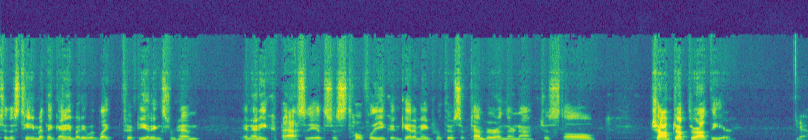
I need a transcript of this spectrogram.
to this team. I think anybody would like 50 innings from him in any capacity. It's just hopefully you can get them April through September and they're not just all chopped up throughout the year. Yeah,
